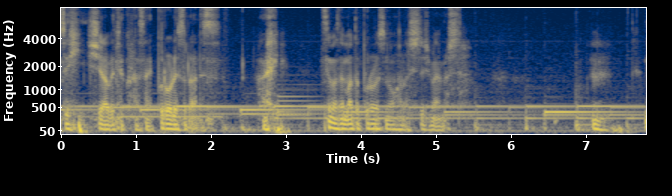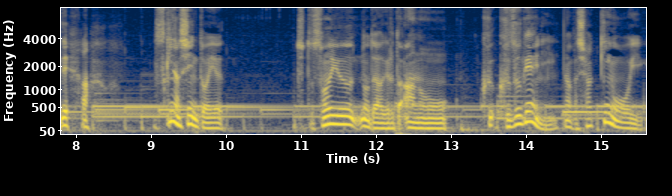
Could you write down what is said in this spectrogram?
是非調べてください。プロレスラーです。はい。すいません。またプロレスのお話してしまいました。であ好きなシーンとはいえちょっとそういうのであげるとあのくクズ芸人なんか借金多い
